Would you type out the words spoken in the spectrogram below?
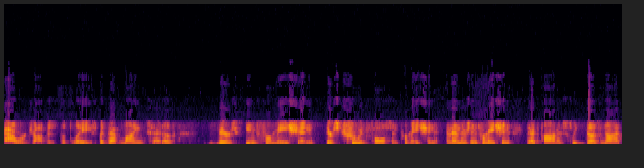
our job as the Blaze, but that mindset of there's information, there's true and false information, and then there's information that honestly does not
